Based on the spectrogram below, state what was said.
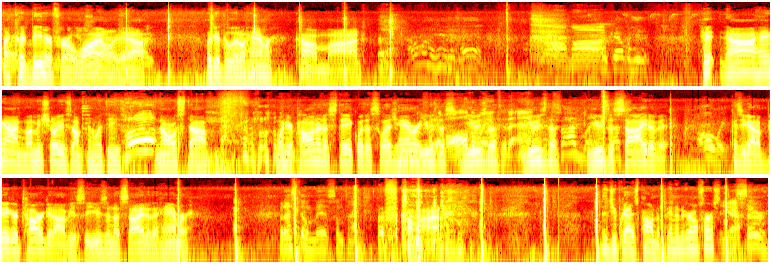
I could be here for a while, yeah. Look at the little hammer. Come on. I don't want to hit his hand. Come on. Okay, I'm gonna hit it. Hit, nah, hang on. Let me show you something with these. No, stop. when you're pounding a stake with a sledgehammer, use Put it the the use the the use the Sideways, use the that's side of it Always. because you got a bigger target, obviously, using the side of the hammer. But I still miss sometimes. Come on. Did you guys pound a pin in the ground first? Yeah. Yes, sir.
